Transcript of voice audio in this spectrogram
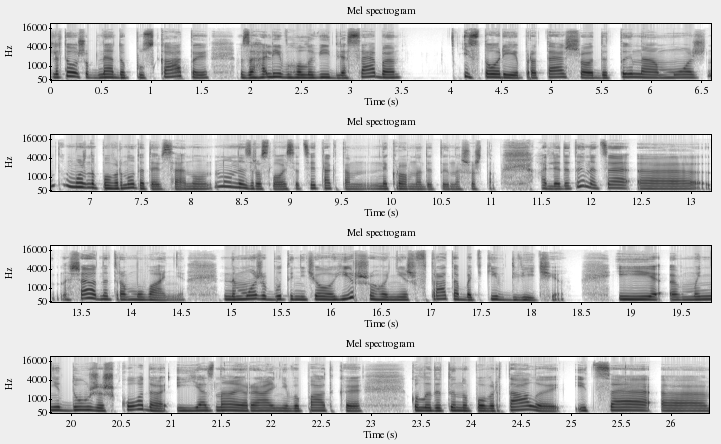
для того, щоб не допускати взагалі в голові для себе. Історії про те, що дитина може ну там можна повернути та й все. Ну ну не зрослося. Це і так там некровна дитина. Що ж там? А для дитини це е, ще одне травмування. Не може бути нічого гіршого ніж втрата батьків двічі. І е, мені дуже шкода, і я знаю реальні випадки, коли дитину повертали, і це, е,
